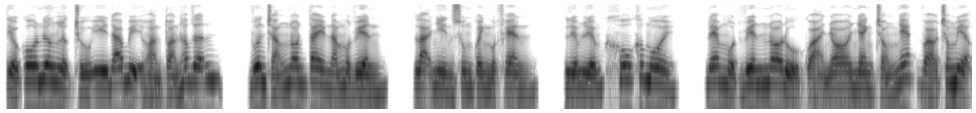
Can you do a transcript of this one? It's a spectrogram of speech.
Tiểu cô nương lực chú ý đã bị hoàn toàn hấp dẫn, vươn trắng non tay nắm một viên, lại nhìn xung quanh một phen, liếm liếm khô khốc môi, đem một viên no đủ quả nho nhanh chóng nhét vào trong miệng,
